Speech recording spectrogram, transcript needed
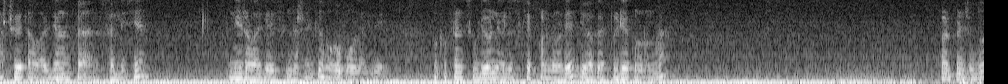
ಅಷ್ಟೊಂದು ತಾವು ಅರ್ಜಿಯನ್ನು ಸಲ್ಲಿಸಿ ನೇರವಾಗಿ ಸಂದರ್ಶನಕ್ಕೆ ಹೋಗಬಹುದಾಗಿದೆ. ಓಕೆ ಫ್ರೆಂಡ್ಸ್ ವಿಡಿಯೋನ ಎಲ್ಲೂ ಸ್ಕಿಪ್ ಮಾಡಿ ನೋಡಿ. ಇವಾಗ ಪಿ ಡಿ ಎಫ್ ನೋಡೋಣ. ನೋಡಿ ಫ್ರೆಂಡ್ಸ್ ಇದು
